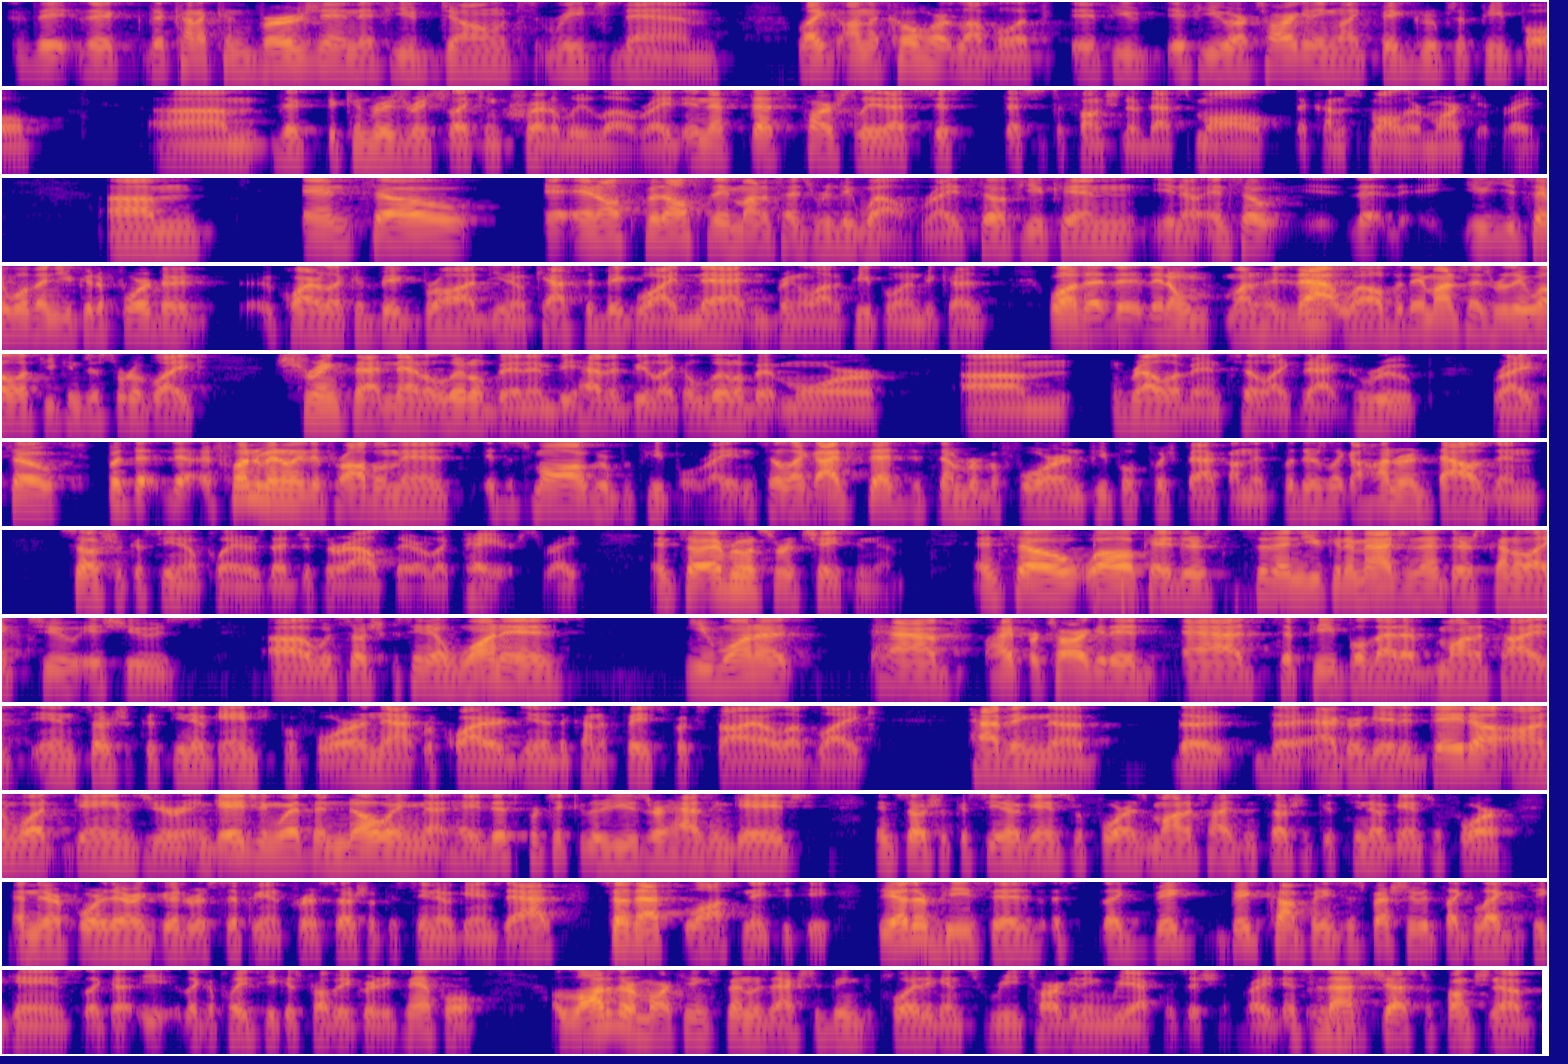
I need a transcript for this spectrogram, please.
the the the kind of conversion if you don't reach them, like on the cohort level, if if you if you are targeting like big groups of people. Um, the, the conversion rates are like incredibly low, right? And that's that's partially that's just that's just a function of that small, that kind of smaller market, right? Um, and so and also but also they monetize really well right so if you can you know and so you'd say well then you could afford to acquire like a big broad you know cast a big wide net and bring a lot of people in because well they, they, they don't monetize that well but they monetize really well if you can just sort of like shrink that net a little bit and be have it be like a little bit more um relevant to like that group right? So, but the, the, fundamentally, the problem is it's a small group of people, right? And so, like I've said this number before, and people have pushed back on this, but there's like a hundred thousand social casino players that just are out there, like payers, right? And so everyone's sort of chasing them. And so, well, okay, there's so then you can imagine that there's kind of like two issues uh, with social casino. One is you want to have hyper targeted ads to people that have monetized in social casino games before, and that required you know the kind of Facebook style of like having the the the aggregated data on what games you're engaging with and knowing that hey this particular user has engaged in social casino games before has monetized in social casino games before and therefore they're a good recipient for a social casino games ad so that's lost in att the other mm-hmm. piece is like big big companies especially with like legacy games like a like a playtika is probably a great example a lot of their marketing spend was actually being deployed against retargeting reacquisition right and so mm-hmm. that's just a function of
